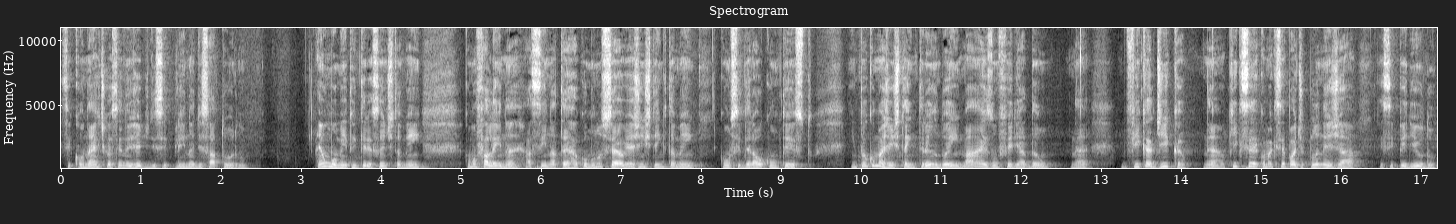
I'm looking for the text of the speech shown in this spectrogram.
se conecte com essa energia de disciplina de Saturno. É um momento interessante também, como eu falei, né? assim na Terra como no céu, e a gente tem que também considerar o contexto. Então, como a gente está entrando em mais um feriadão, né? Fica a dica, né? O que, que você, como é que você pode planejar esse período?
